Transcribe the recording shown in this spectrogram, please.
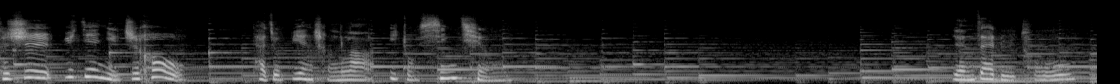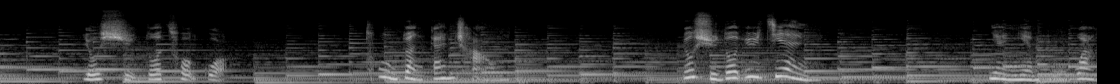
可是遇见你之后，它就变成了一种心情。人在旅途，有许多错过，痛断肝肠；有许多遇见，念念不忘。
